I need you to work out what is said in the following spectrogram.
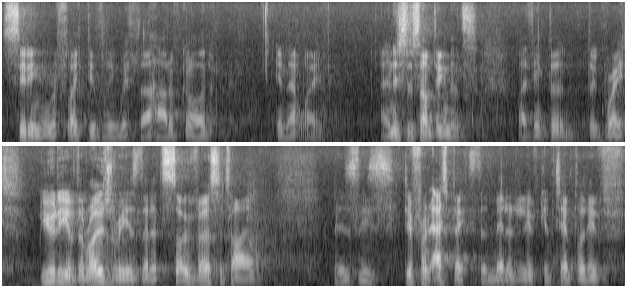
sitting reflectively with the heart of God in that way. And this is something that's, I think, the, the great beauty of the rosary is that it's so versatile. There's these different aspects the meditative, contemplative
